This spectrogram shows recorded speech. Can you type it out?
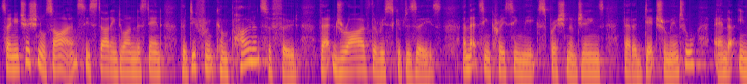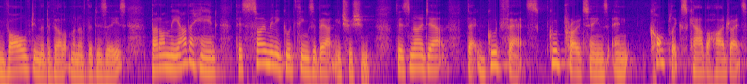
So nutritional science is starting to understand the different components of food that drive the risk of disease. And that's increasing the expression of genes that are detrimental and are involved in the development of the disease. But on the other hand, there's so many good things about nutrition. There's no doubt that good fats, good proteins and complex carbohydrates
